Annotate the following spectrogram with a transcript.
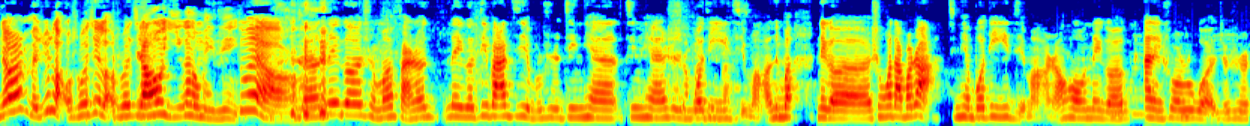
你这玩意儿美剧老说进老说进，然后一个都没进。对啊。那那个什么，反正那个第八季不是今天今天是播第一集嘛？那不那个《生活大爆炸》今天播第一集嘛？然后那个按理说如果就是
